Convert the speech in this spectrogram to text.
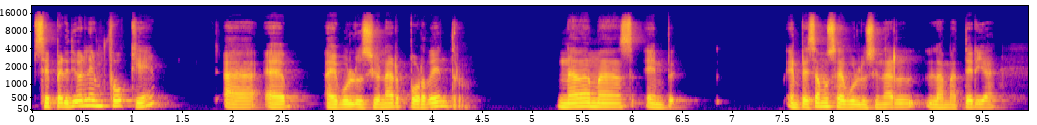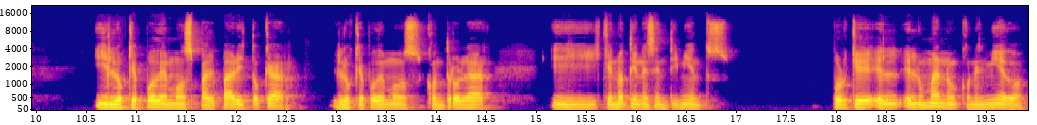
se perdió el enfoque a, evolucionar por dentro. Nada más empezamos a evolucionar la materia y lo que podemos palpar y tocar, y lo que podemos controlar y que no tiene sentimientos. Porque el, el humano con el miedo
